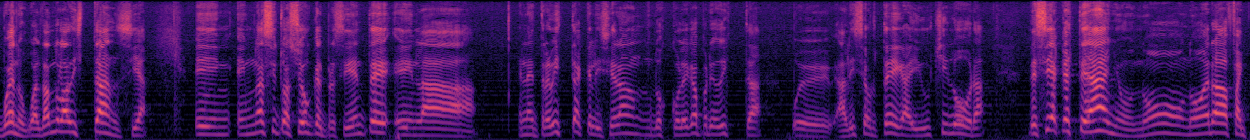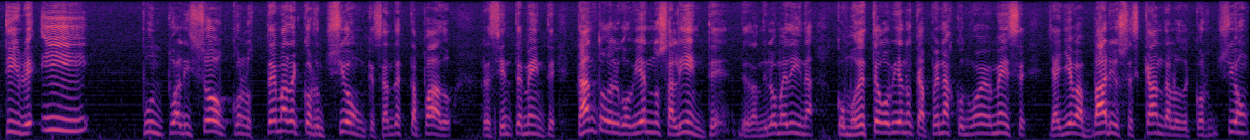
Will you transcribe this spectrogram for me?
bueno, guardando la distancia, en, una situación que el presidente en la, en la entrevista que le hicieran los colegas periodistas, eh, Alicia Ortega y Uchi Lora, decía que este año no, no era factible y puntualizó con los temas de corrupción que se han destapado recientemente, tanto del gobierno saliente, de Danilo Medina, como de este gobierno que apenas con nueve meses ya lleva varios escándalos de corrupción.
